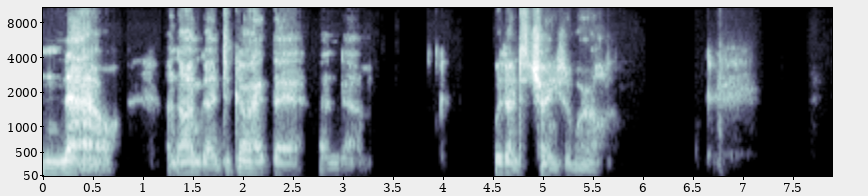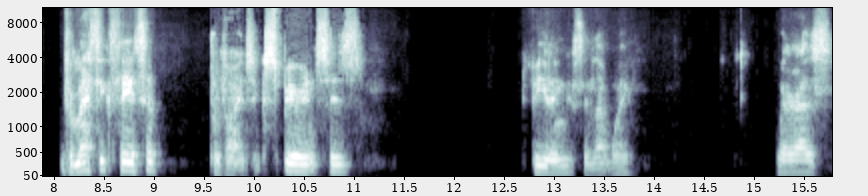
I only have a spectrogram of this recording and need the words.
now, and I'm going to go out there and um, we're going to change the world. Dramatic theatre provides experiences, feelings in that way. Whereas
